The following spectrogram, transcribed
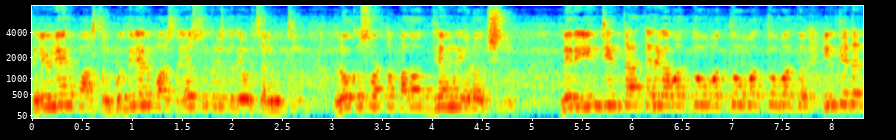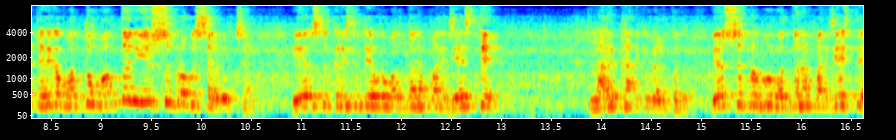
తెలివి లేని పాస్టర్లు బుద్ధి లేని పాస్టర్లు యేసుక్రీస్తు దేవుడు చదివించాను లోకస్వార్థ పదోధ్యాయం ఏడొచ్చిన మీరు ఇంటింట తిరగవద్దు వద్దు వద్దు వద్దు ఇంటింట తిరగవద్దు వద్దు అని యేసు ప్రభు సెలవిచ్చాను యేసుక్రీస్తు దేవుడు వద్దన పని చేస్తే నరకానికి వెళ్తాడు. యేసు ప్రభు వద్దన పని చేస్తే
